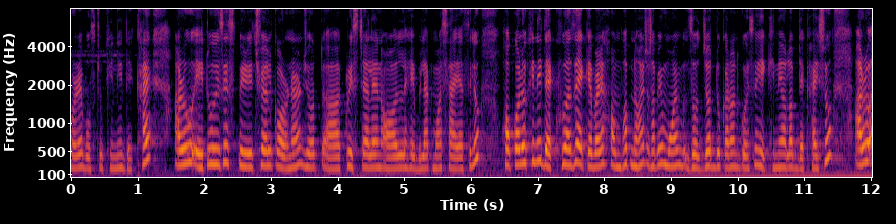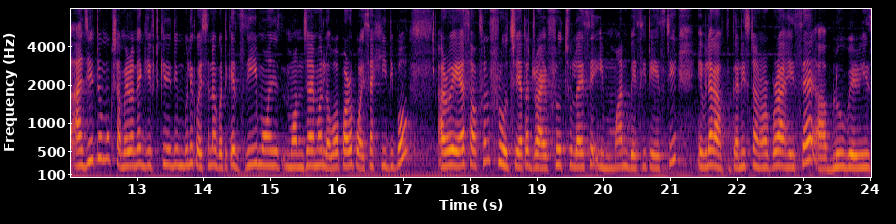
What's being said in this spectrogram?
কৰে, বস্তুখিনি দেখায়। আৰু এইটো হৈছে স্পিৰিচুৱেল কৰ্ণাৰ য'ত ক্ৰিষ্টেল এণ্ড অল সেইবিলাক মই চাই আছিলোঁ। সকলোখিনি দেখুওৱা যে একেবাৰে সম্ভৱ নহয়। তথাপিও মই য'ত য'ত দোকানত গৈছোঁ, সেইখিনি অলপ দেখাইছোঁ। আৰু আজিতো মোক সমীৰণে গিফ্ট কিনি দিম বুলি কৈছে ন, গতিকে যি মই, মন যায় মই ল'ব পাৰোঁ, পইচা সি দিব। আৰু এয়া চাওকচোন ফ্ৰুটছ ইয়াতে ড্ৰাই ফ্ৰুটছ ওলাইছে, ইমান বেছি টেষ্টি এইবিলাক আফগানিস্তানৰ পৰা আহিছে ব্লুবেৰিজ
